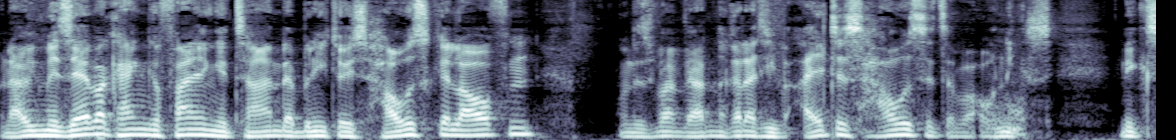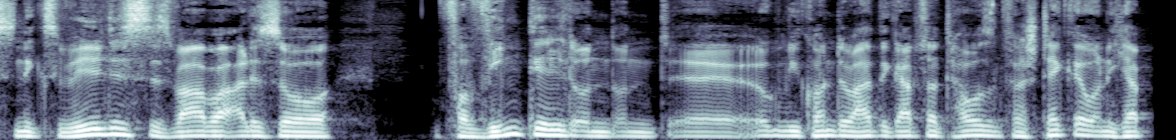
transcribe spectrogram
und da habe ich mir selber keinen Gefallen getan, da bin ich durchs Haus gelaufen und es war, wir hatten ein relativ altes Haus, jetzt aber auch nichts nix, nix Wildes, das war aber alles so, verwinkelt und und äh, irgendwie konnte hatte gab es da tausend Verstecke. Und ich habe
